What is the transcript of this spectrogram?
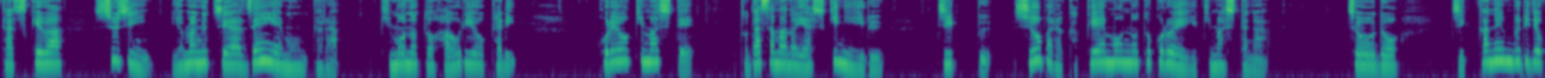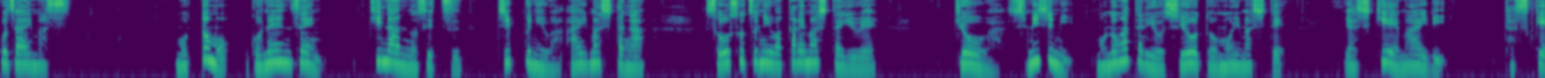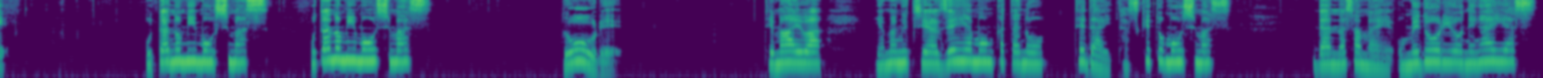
助けは主人山口屋善右衛門から着物と羽織を借りこれを着まして戸田様の屋敷にいるジップ塩原角右衛門のところへ行きましたがちょうど10か年ぶりでございます。もっとも5年前避難の説ジップには会いましたが早卒に別れましたゆえ今日はしみじみ物語をしようと思いまして屋敷へ参り助けお頼み申します。お頼み申します。どれ。手前は山口屋前右衛門方の手代助けと申します。旦那様へお目通りを願いやす。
